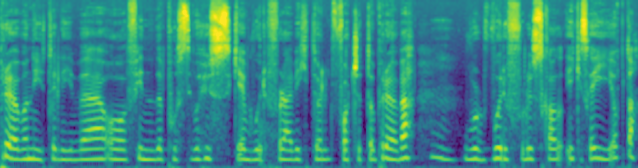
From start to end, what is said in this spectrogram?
prøve å nyte livet og finne det positive og huske hvorfor det er viktig å fortsette å prøve. Mm. Hvor, hvorfor du skal, ikke skal gi opp, da.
